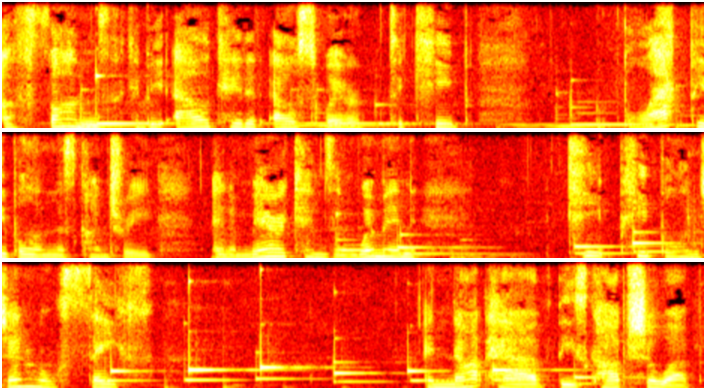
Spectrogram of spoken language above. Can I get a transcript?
of funds that can be allocated elsewhere to keep black people in this country and Americans and women keep people in general safe and not have these cops show up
